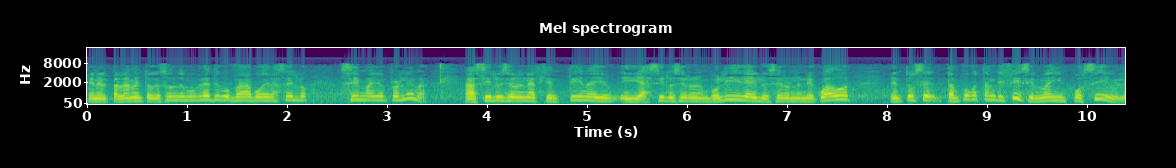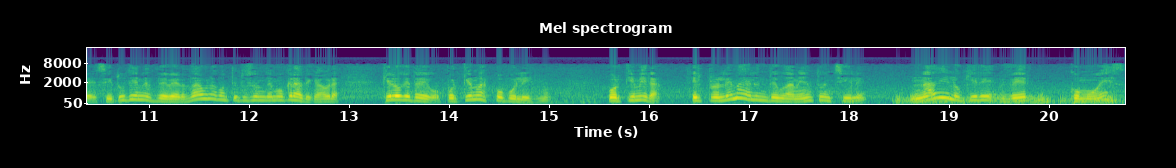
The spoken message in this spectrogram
en el Parlamento que son democráticos, vas a poder hacerlo sin mayor problema. Así lo hicieron en Argentina y, así lo hicieron en Bolivia y lo hicieron en Ecuador. Entonces, tampoco es tan difícil, no es imposible. Si tú tienes de verdad una constitución democrática. Ahora, ¿qué es lo que te digo? ¿Por qué no es populismo? Porque mira, el problema del endeudamiento en Chile, nadie lo quiere ver como es.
